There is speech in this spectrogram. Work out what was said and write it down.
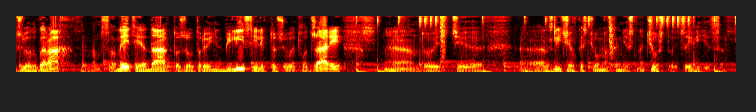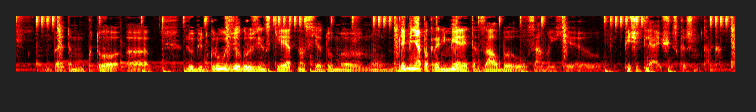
живет в горах, там, Сванетия, да, кто живет в районе Тбилиси или кто живет в Аджарии, э, то есть э, э различия в костюмах, конечно, чувствуется и видится. Поэтому кто э, любит Грузию, грузинский этнос, я думаю, ну, для меня, по крайней мере, этот зал был самый э, впечатляющий, скажем так.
